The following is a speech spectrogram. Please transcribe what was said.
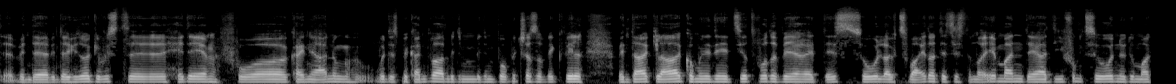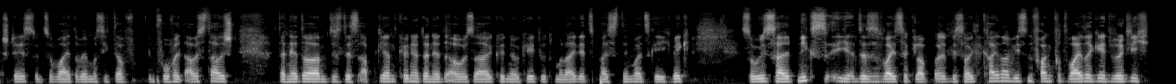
wenn der, wenn der Hüter gewusst äh, hätte vor, keine Ahnung, wo das bekannt war, mit dem, mit dem Bobic, dass er weg will, wenn da klar kommuniziert wurde, wäre das, so läuft's weiter, das ist der neue Mann, der hat die Funktion, du magst das und so weiter. Wenn man sich da im Vorfeld austauscht, dann hätte er das, das abklären können, dann hätte er auch sagen können, okay, tut mir leid, jetzt passt nicht mehr, jetzt gehe ich weg. So ist halt nix. Das weiß ja, glaube bis heute keiner, wie es in Frankfurt weitergeht, wirklich.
